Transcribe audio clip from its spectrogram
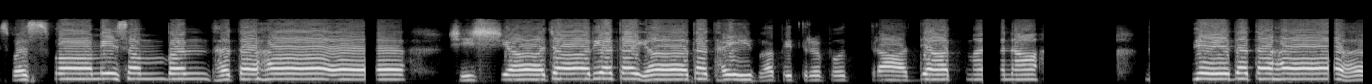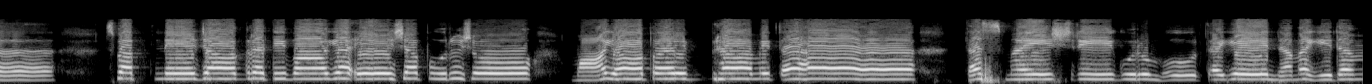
स्वस्वामि सम्बन्धतः। शिष्याचार्यतया तथैव पितृपुत्राद्यात्मना भेदतः। स्वप्ने जाग्रति वाय एष पुरुषो मायापरिभ्रामितः। तस्मै श्रीगुरुमूर्तये नम इदम्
